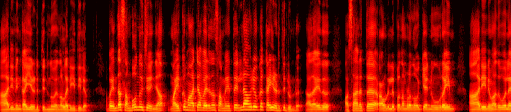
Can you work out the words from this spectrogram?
ആര്യനും കൈ എടുത്തിരുന്നു എന്നുള്ള രീതിയിൽ അപ്പോൾ എന്താ സംഭവം എന്ന് വെച്ച് കഴിഞ്ഞാൽ മയക്ക് മാറ്റാൻ വരുന്ന സമയത്ത് എല്ലാവരും ഒക്കെ കൈ എടുത്തിട്ടുണ്ട്. അതായത് അവസാനത്തെ റൗണ്ടിൽ ഇപ്പോൾ നമ്മൾ നോക്കിയാൽ നൂറയും ആര്യനും അതുപോലെ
